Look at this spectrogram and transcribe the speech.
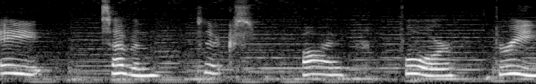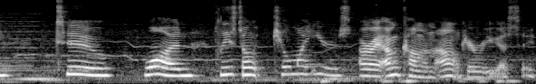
8, 7, 6, 5, 4, 3, 2, 1. Please don't kill my ears. Alright, I'm coming. I don't care what you guys say.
